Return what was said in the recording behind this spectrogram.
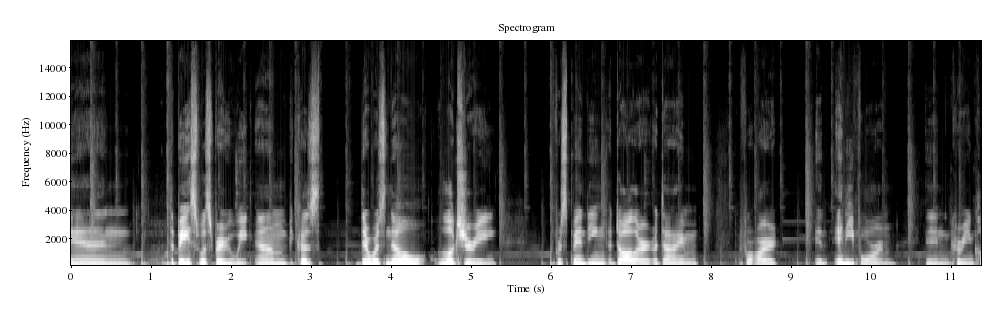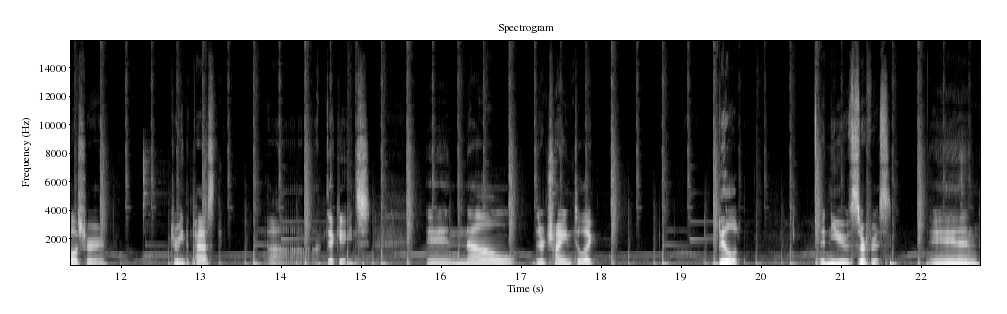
and the base was very weak um, because there was no luxury for spending a dollar a dime for art in any form in korean culture during the past uh, decades and now they're trying to like build a new surface and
